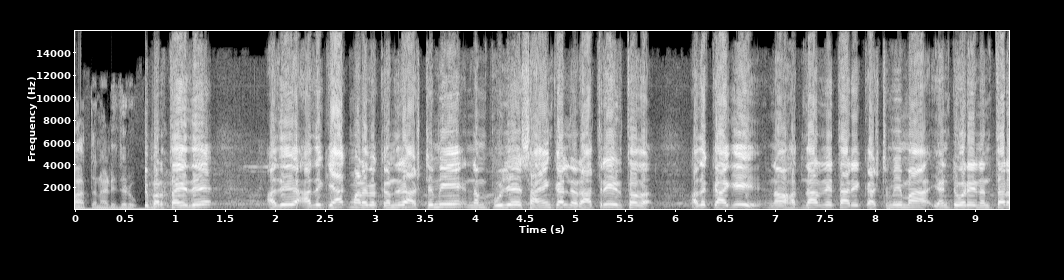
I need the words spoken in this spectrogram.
ಮಾತನಾಡಿದರು. ಬರ್ತಾ ಇದೆ. ಅದೇ ಅದಕ್ಕೆ ಯಾಕೆ ಮಾಡಬೇಕಂದ್ರೆ ಅಷ್ಟಮಿ ನಮ್ಮ ಪೂಜೆ ಸಾಯಂಕಾಲ ರಾತ್ರಿ ಇರ್ತದ. ಅದಕ್ಕಾಗಿ ನಾವು ಹದಿನಾರನೇ ತಾರೀಕು ಅಷ್ಟಮಿ ಮಾ ಎಂಟುವರೆ ನಂತರ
